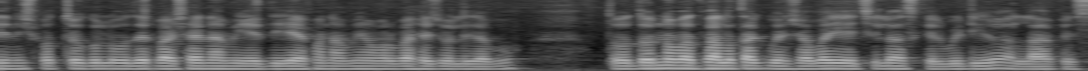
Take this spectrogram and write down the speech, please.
জিনিসপত্রগুলো ওদের বাসায় নামিয়ে দিয়ে এখন আমি আমার বাসায় চলে যাব। তো ধন্যবাদ, ভালো থাকবেন সবাই। এই ছিল আজকের ভিডিও আল্লাহ হাফিজ।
